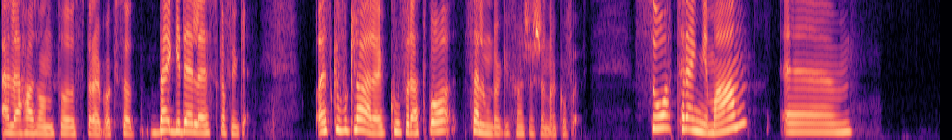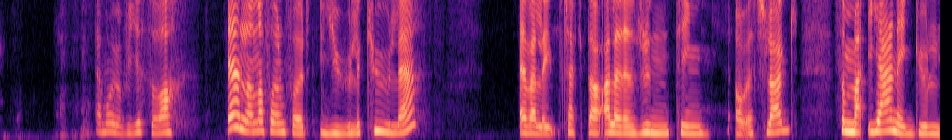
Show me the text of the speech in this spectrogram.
Eller har sånn på sprayboks, så begge deler skal funke. Og jeg skal forklare hvorfor etterpå, selv om dere kanskje skjønner hvorfor. Så trenger man eh, Jeg må jo vise, da. En eller annen form for julekule er veldig kjekt, da. Eller en rund ting av et slag. Som er- gjerne er gull.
